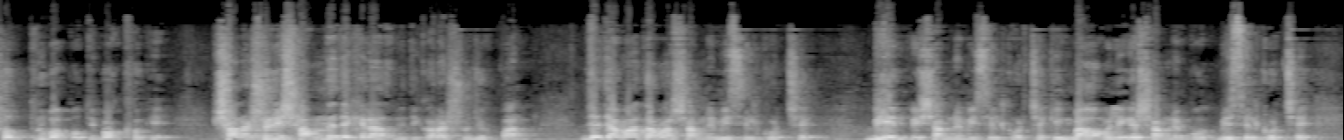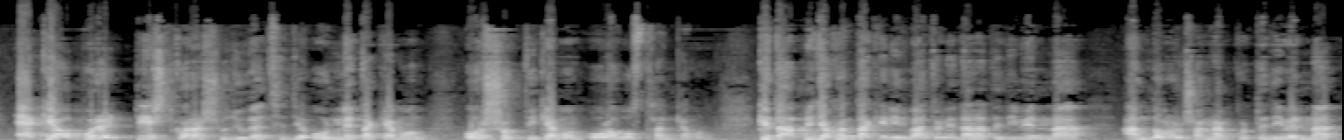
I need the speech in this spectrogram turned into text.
শত্রু বা প্রতিপক্ষকে সরাসরি সামনে দেখে রাজনীতি করার সুযোগ পান, যে জামাত আমার সামনে মিছিল করছে বিএনপির সামনে মিছিল করছে কিংবা আওয়ামী লীগের সামনে মিছিল করছে, একে অপরের টেস্ট করার সুযোগ আছে যে ওর নেতা কেমন, ওর শক্তি কেমন, ওর অবস্থান কেমন। কিন্তু আপনি যখন তাকে নির্বাচনে দাঁড়াতে দিবেন না, আন্দোলন সংগ্রাম করতে দিবেন না,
